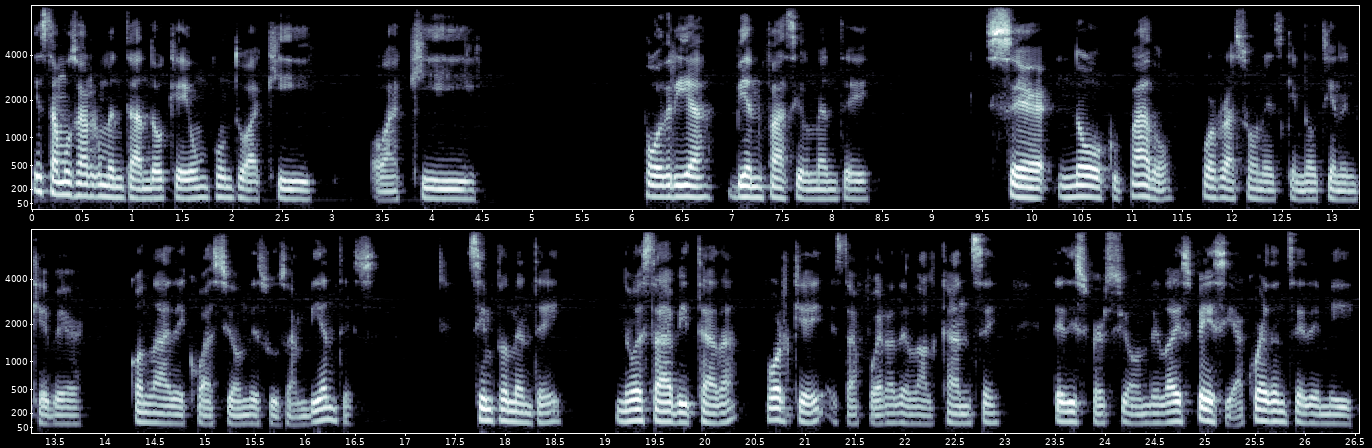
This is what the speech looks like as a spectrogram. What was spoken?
Y estamos argumentando que un punto aquí o aquí podría bien fácilmente ser no ocupado por razones que no tienen que ver con la adecuación de sus ambientes. Simplemente no está habitada porque está fuera del alcance de dispersión de la especie. Acuérdense de mi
